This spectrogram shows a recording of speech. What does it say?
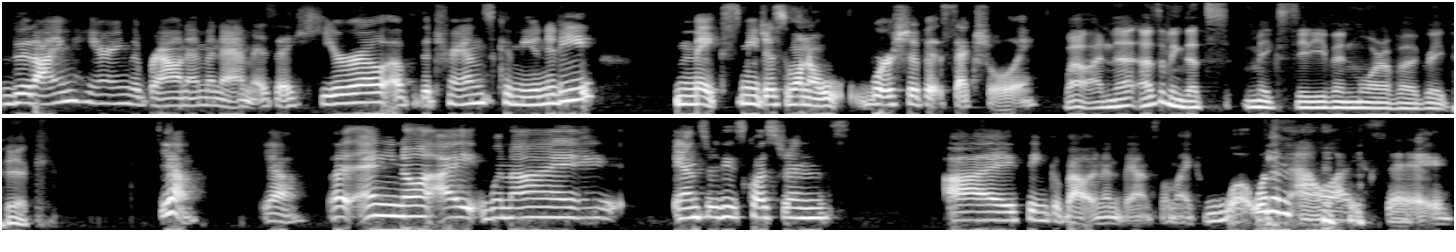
that I'm hearing the brown M&M as a hero of the trans community makes me just want to worship it sexually. wow, and that, that's something that's makes it even more of a great pick. Yeah, yeah. Uh, And you know. I when I answer these questions, I think about in advance. I'm like, what would an ally say?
